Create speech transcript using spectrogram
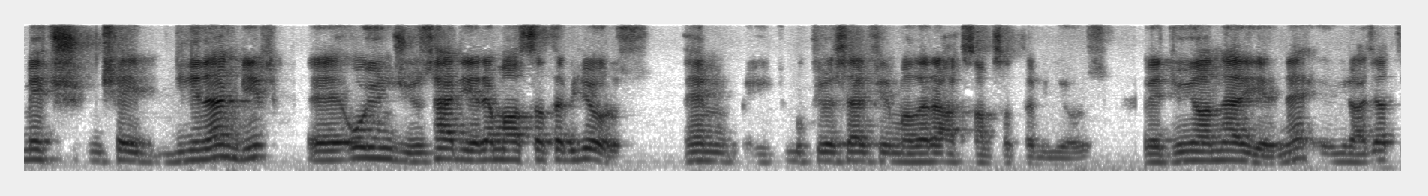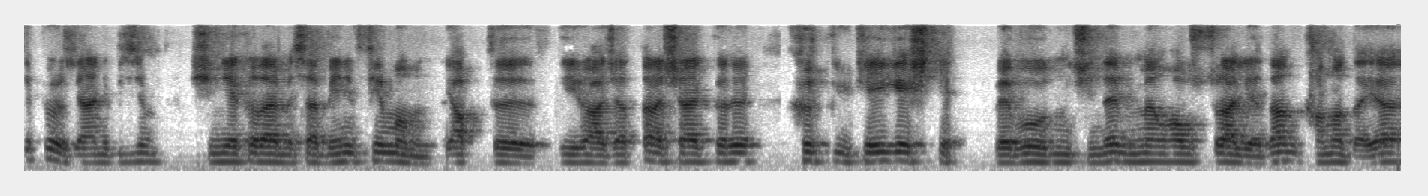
meç şey bilinen bir e, oyuncuyuz. Her yere mal satabiliyoruz. Hem bu küresel firmalara aksam satabiliyoruz ve dünyanın her yerine ihracat yapıyoruz. Yani bizim şimdiye kadar mesela benim firmamın yaptığı ihracatlar aşağı yukarı 40 ülkeyi geçti. Ve bunun içinde bilmem Avustralya'dan Kanada'ya,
